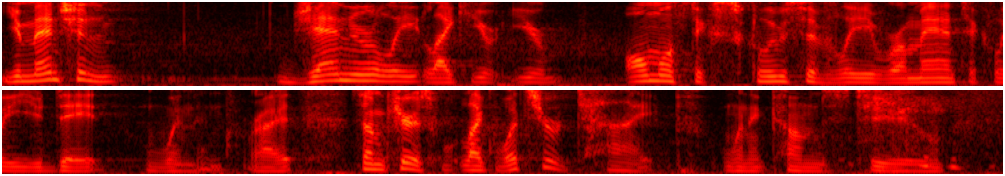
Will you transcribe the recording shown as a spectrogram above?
You mentioned generally like you're you're almost exclusively romantically you date women, right? So I'm curious, like, what's your type when it comes to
